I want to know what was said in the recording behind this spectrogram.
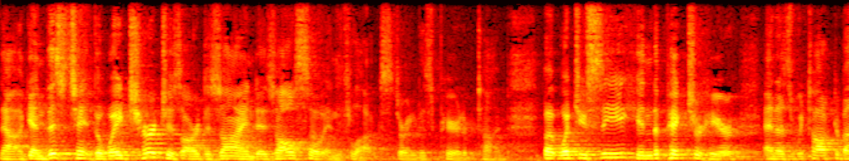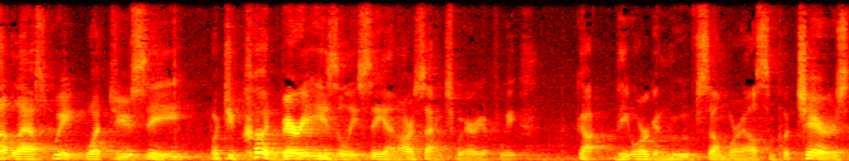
now again, this cha- the way churches are designed is also in flux during this period of time. But what you see in the picture here, and as we talked about last week, what do you see, what you could very easily see in our sanctuary if we got the organ moved somewhere else and put chairs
